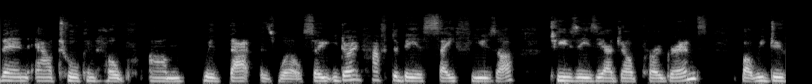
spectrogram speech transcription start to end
then our tool can help um, with that as well. So you don't have to be a SAFe user to use easy agile programs but we do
